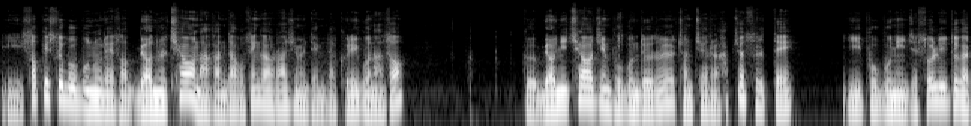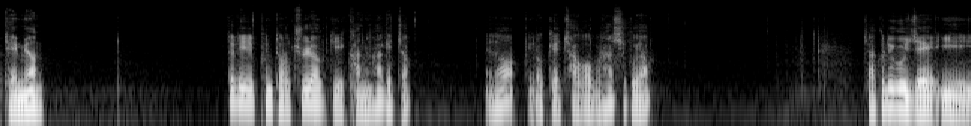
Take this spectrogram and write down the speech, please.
이 서피스 부분으로 해서 면을 채워 나간다고 생각을 하시면 됩니다. 그리고 나서 그 면이 채워진 부분들을 전체를 합쳤을 때 이 부분이 이제 솔리드가 되면 3D 프린터로 출력이 가능하겠죠. 그래서 이렇게 작업을 하시고요. 자, 그리고 이제 이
